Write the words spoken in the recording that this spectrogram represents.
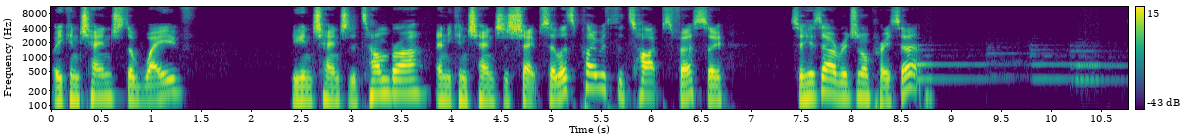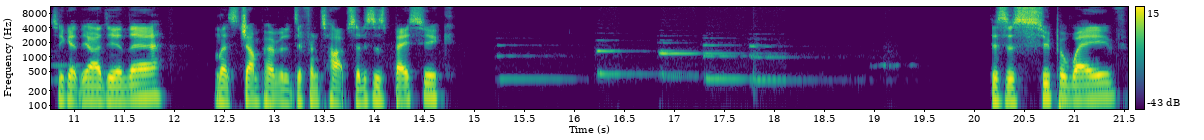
or you can change the wave, you can change the timbre, and you can change the shape. So let's play with the types first. So, so here's our original preset. So you get the idea there. Let's jump over to different types. So this is basic. This is super wave.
